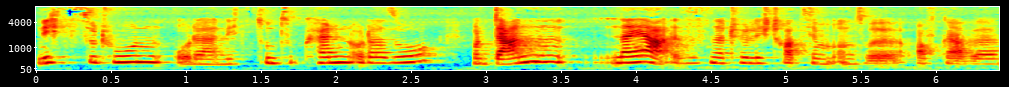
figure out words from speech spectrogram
nichts zu tun oder nichts tun zu können oder so. Und dann, naja, ist es natürlich trotzdem unsere Aufgabe,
